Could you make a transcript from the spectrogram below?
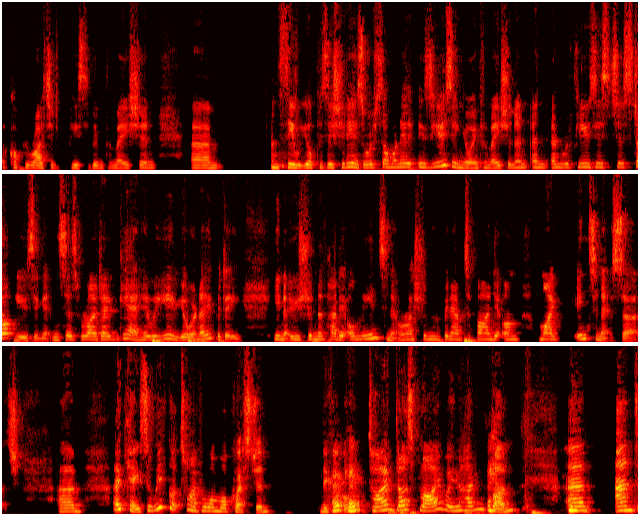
a copyrighted piece of information um, and see what your position is or if someone is using your information and, and, and refuses to stop using it and says well i don't care who are you you're a nobody you know you shouldn't have had it on the internet or i shouldn't have been able to find it on my internet search um, okay so we've got time for one more question Nicole. Okay. time does fly when you're having fun um, and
